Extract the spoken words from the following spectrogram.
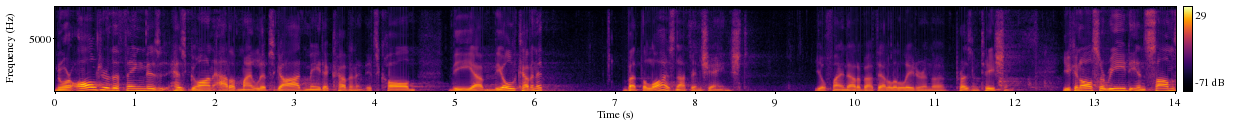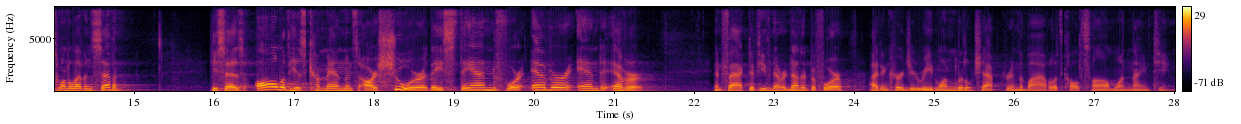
nor alter the thing that has gone out of my lips. God made a covenant. It's called the, uh, the Old Covenant, but the law has not been changed. You'll find out about that a little later in the presentation. You can also read in Psalms 111, 7. He says, All of his commandments are sure, they stand forever and ever. In fact, if you've never done it before, I'd encourage you to read one little chapter in the Bible. It's called Psalm 119.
